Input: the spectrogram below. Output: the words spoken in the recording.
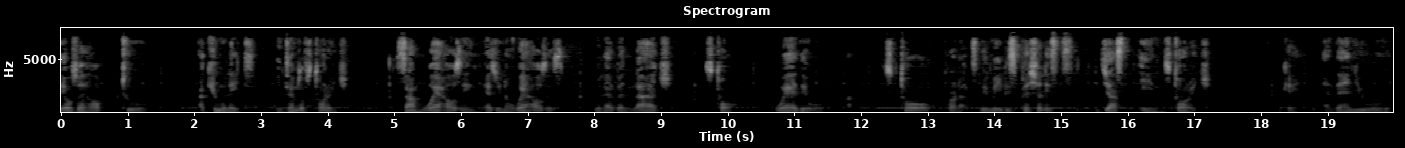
They also help to accumulate in terms of storage. Some warehousing, as you know, warehouses will have a large store where they will store products. They may be specialists just in storage. Okay, and then you will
